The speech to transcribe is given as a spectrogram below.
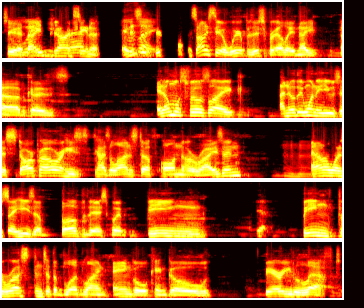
So yeah, The Knight John grabbed- Cena, and this like- is it's honestly a weird position for LA Knight uh, because it almost feels like I know they want to use his star power. He's has a lot of stuff on the horizon, Mhm. and I don't want to say he's above this, but being being thrust into the bloodline angle can go very left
